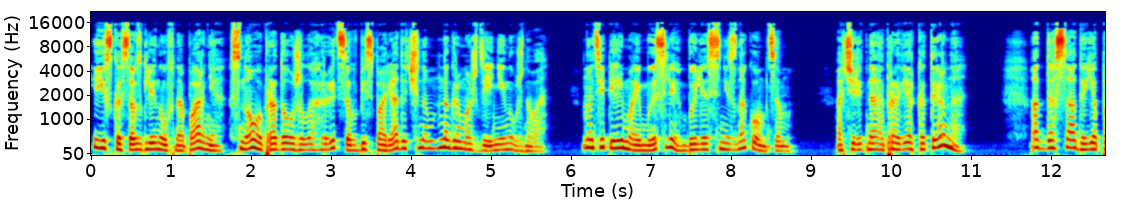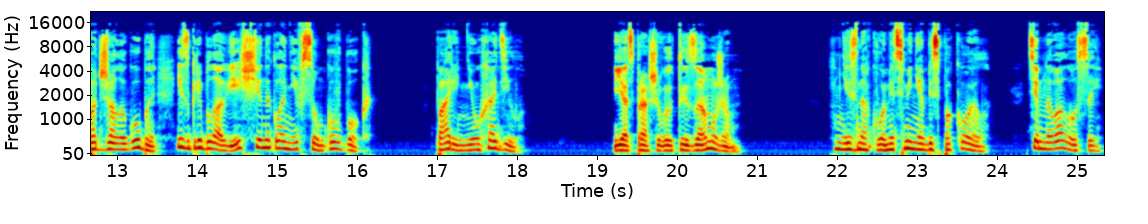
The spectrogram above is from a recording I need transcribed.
Искоса взглянув на парня, снова продолжила рыться в беспорядочном нагромождении нужного. Но теперь мои мысли были с незнакомцем. Очередная проверка Терна? От досады я поджала губы и сгребла вещи, наклонив сумку в бок. Парень не уходил. «Я спрашиваю, ты замужем?» Незнакомец меня беспокоил. Темноволосый,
